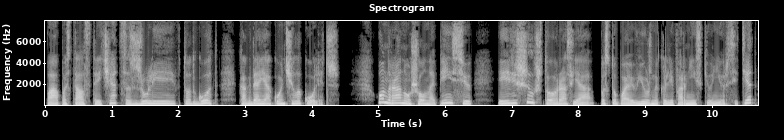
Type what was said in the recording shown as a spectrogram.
Папа стал встречаться с Джулией в тот год, когда я окончила колледж. Он рано ушел на пенсию и решил, что раз я поступаю в Южно-Калифорнийский университет,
